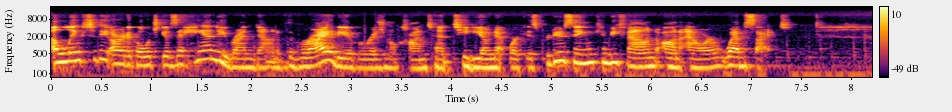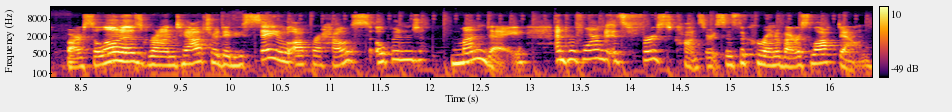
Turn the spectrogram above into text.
A link to the article, which gives a handy rundown of the variety of original content TDO Network is producing, can be found on our website. Barcelona's Gran Teatre del Liceu Opera House opened Monday and performed its first concert since the coronavirus lockdown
